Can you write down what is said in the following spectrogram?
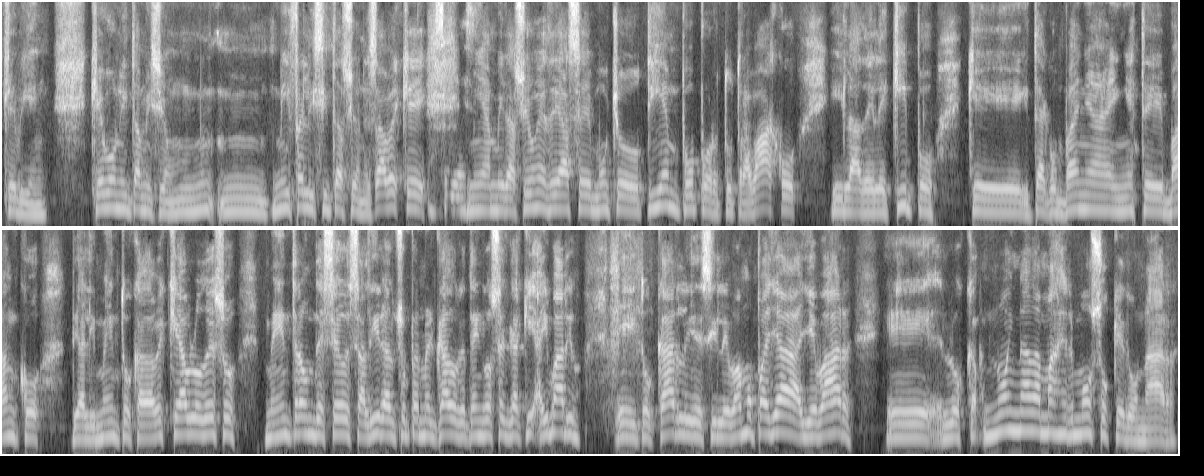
Qué bien, qué bonita misión. Mm, mm, Mis felicitaciones. Sabes que mi admiración es de hace mucho tiempo por tu trabajo y la del equipo que te acompaña en este banco de alimentos. Cada vez que hablo de eso, me entra un deseo de salir al supermercado que tengo cerca aquí. Hay varios, eh, y tocarle y decirle, vamos para allá a llevar. eh, los, no hay nada más hermoso que donar,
